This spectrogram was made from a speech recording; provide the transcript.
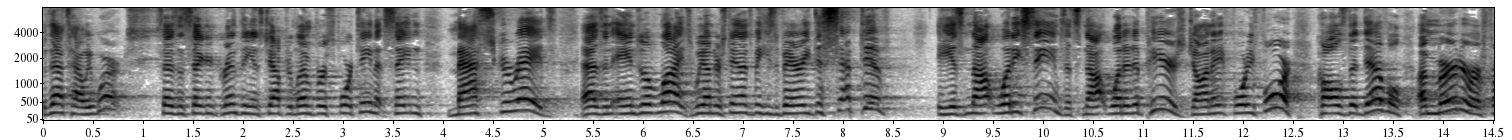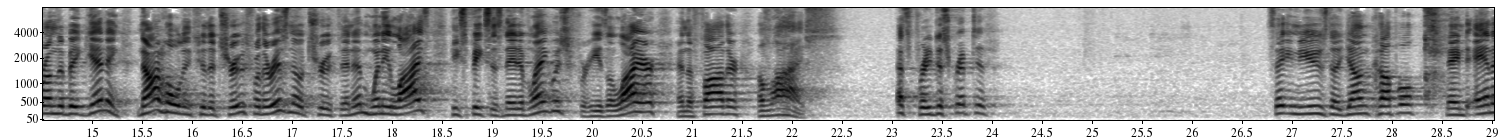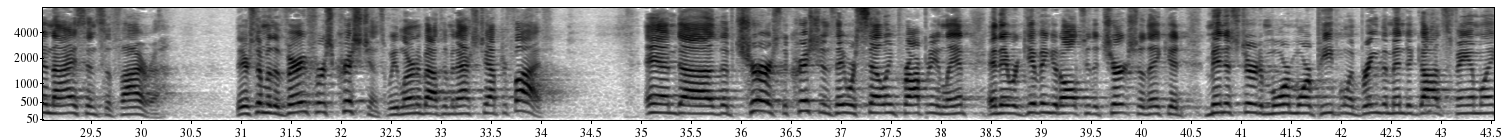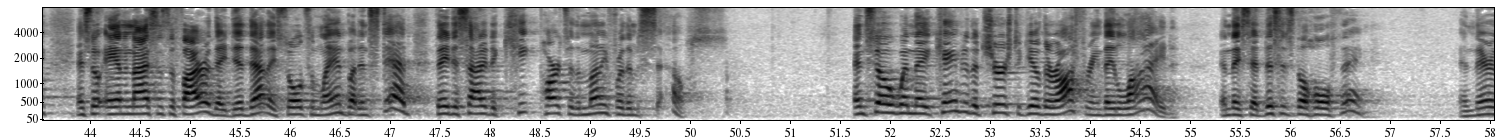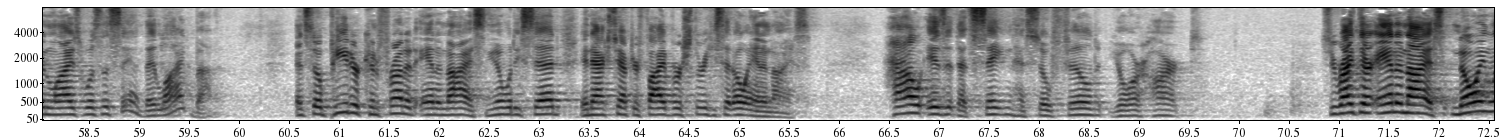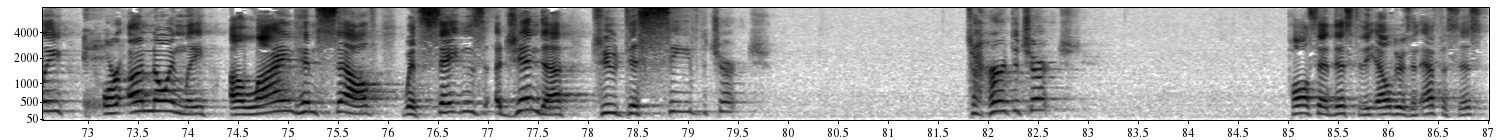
But that's how he works. It says in 2 Corinthians chapter 11, verse 14, that Satan masquerades as an angel of light. We understand that but he's very deceptive. He is not what he seems. It's not what it appears. John 8 44 calls the devil a murderer from the beginning, not holding to the truth, for there is no truth in him. When he lies, he speaks his native language, for he is a liar and the father of lies. That's pretty descriptive. Satan used a young couple named Ananias and Sapphira. They're some of the very first Christians. We learn about them in Acts chapter 5. And uh, the church, the Christians, they were selling property and land, and they were giving it all to the church so they could minister to more and more people and bring them into God's family. And so Ananias and Sapphira, they did that. They sold some land, but instead they decided to keep parts of the money for themselves. And so when they came to the church to give their offering, they lied and they said, This is the whole thing. And therein lies was the sin. They lied about it. And so Peter confronted Ananias. And you know what he said in Acts chapter 5, verse 3? He said, Oh, Ananias, how is it that Satan has so filled your heart? See, right there, Ananias, knowingly or unknowingly, aligned himself with Satan's agenda to deceive the church, to hurt the church. Paul said this to the elders in Ephesus,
